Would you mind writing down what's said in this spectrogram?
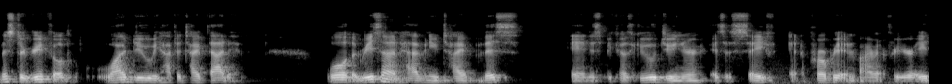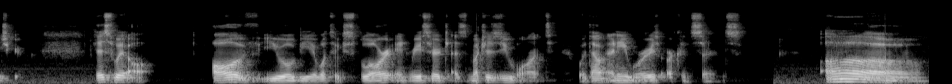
Mr. Greenfield, why do we have to type that in? Well, the reason I'm having you type this in is because Google Junior is a safe and appropriate environment for your age group. This way, all, all of you will be able to explore and research as much as you want without any worries or concerns. Oh,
